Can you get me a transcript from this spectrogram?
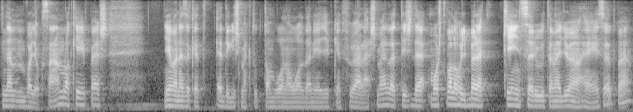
nem vagyok számlaképes, Nyilván ezeket eddig is meg tudtam volna oldani egyébként főállás mellett is, de most valahogy bele kényszerültem egy olyan helyzetbe,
